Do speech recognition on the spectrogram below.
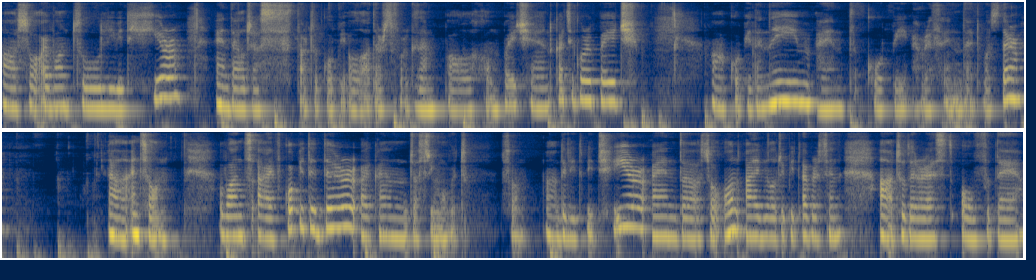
uh, so I want to leave it here and I'll just start to copy all others. For example homepage and category page. Uh, copy the name and copy everything that was there. Uh, and so on. Once I've copied it there I can just remove it. So uh, delete page here and uh, so on. I will repeat everything uh, to the rest of the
